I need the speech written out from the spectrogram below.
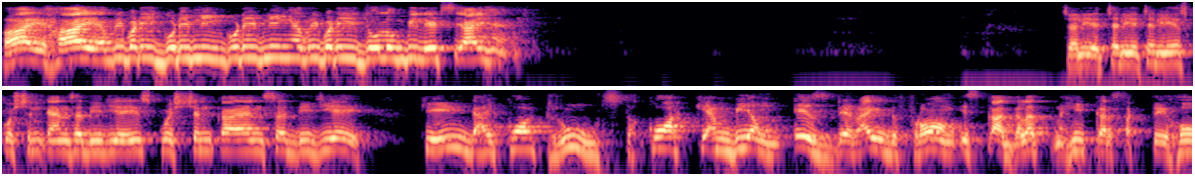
hi hi everybody good evening good evening everybody जो लोग भी लेट से आए हैं। चलिए चलिए चलिए, इस क्वेश्चन का आंसर दीजिए, इस क्वेश्चन का आंसर दीजिए। कि इन डाइकॉट रूट्स द कॉट कैम्बियम इज़ डेराइव्ड फ्रॉम इसका गलत नहीं कर सकते हो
